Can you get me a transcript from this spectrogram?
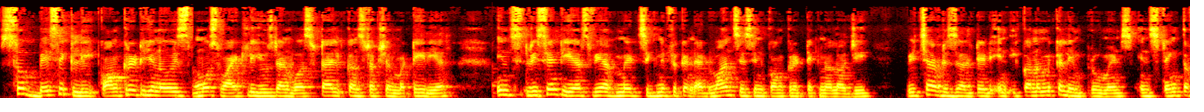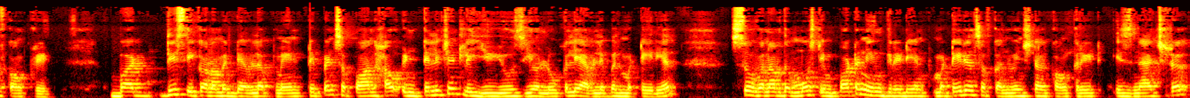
So, basically, concrete, you know, is most widely used and versatile construction material. In recent years, we have made significant advances in concrete technology, which have resulted in economical improvements in strength of concrete. But this economic development depends upon how intelligently you use your locally available material. So, one of the most important ingredient materials of conventional concrete is natural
